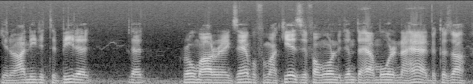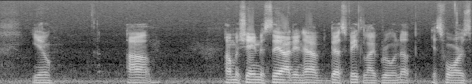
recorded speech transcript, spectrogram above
you know, I needed to be that that role model and example for my kids if I wanted them to have more than I had, because I, you know, I, I'm ashamed to say I didn't have the best faith life growing up as far as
